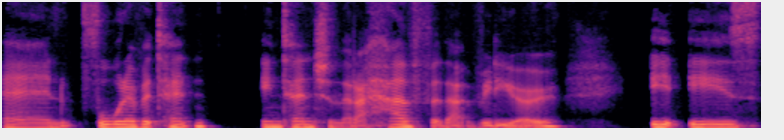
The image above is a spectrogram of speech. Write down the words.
And for whatever ten- intention that I have for that video it is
